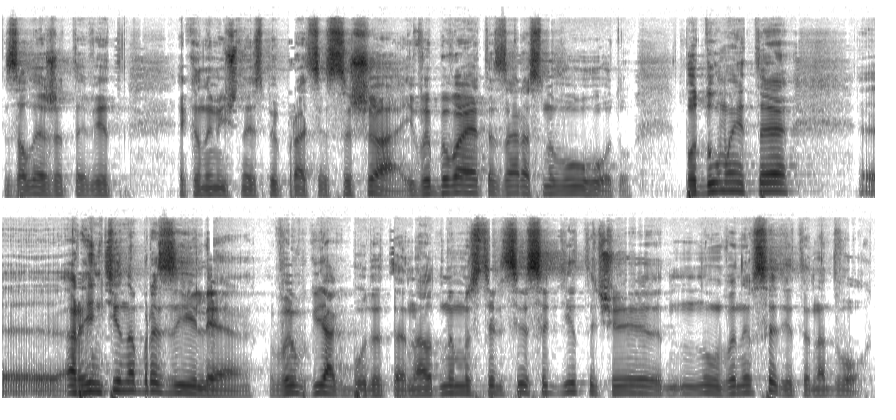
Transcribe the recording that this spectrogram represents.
залежите від економічної співпраці з США і вибиваєте зараз нову угоду. Подумайте, е, Аргентина, Бразилія. Ви як будете на одному стільці сидіти, чи ну ви не всидіте на двох?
